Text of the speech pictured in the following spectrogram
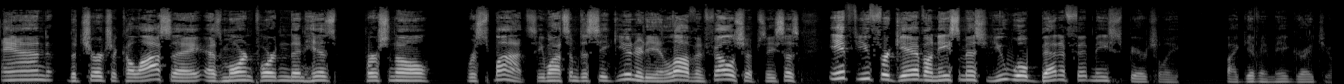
and the church at Colossae, as more important than his personal response. He wants them to seek unity and love and fellowship. So he says, If you forgive Onesimus, you will benefit me spiritually by giving me great joy.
